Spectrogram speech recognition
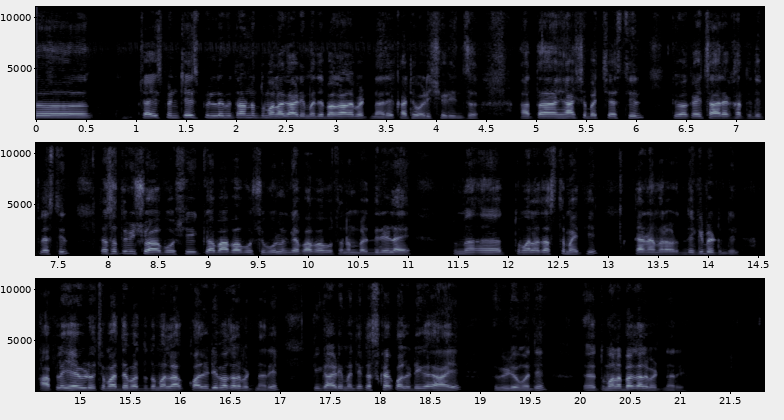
चाळीस पंचेचाळीस पिल्लं मित्रांनो तुम्हाला गाडीमध्ये बघायला भेटणार आहे काठेवाडी शेळींचं आता ह्या असे बच्चे असतील किंवा काही चाऱ्या खाते देखील असतील तसं तुम्ही शिवाबोशी किंवा बाबा बोशी बोलून घ्या. बाबा बोचा नंबर दिलेला आहे. तुम्हा तुम्हाला जास्त माहिती त्या नंबरावर देखील भेटून देईल आपल्या ह्या व्हिडिओच्या माध्यमातून तुम्हाला क्वालिटी बघायला भेटणार आहे की गाडीमध्ये कसं काय क्वालिटी आहे व्हिडिओमध्ये तुम्हाला बघायला भेटणार आहे.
